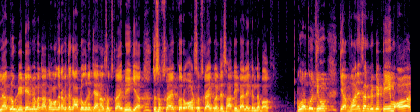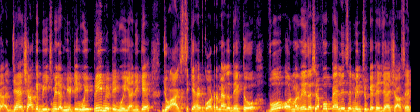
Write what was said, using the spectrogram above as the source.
मैं आप लोग डिटेल में बताता हूँ अगर अभी तक आप लोगों ने चैनल सब्सक्राइब नहीं किया तो सब्सक्राइब करो और सब्सक्राइब करते साथ ही बेल आइकन दबाओ। हुआ कुछ यूँ कि अफ़गानिस्तान क्रिकेट टीम और जय शाह के बीच में जब मीटिंग हुई प्री मीटिंग हुई, यानी कि जो आईसीसी के हेडक्वार्टर में अगर देखते हो, वो और मरवेज अशरफ, वो पहले से मिल चुके थे जय शाह से।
